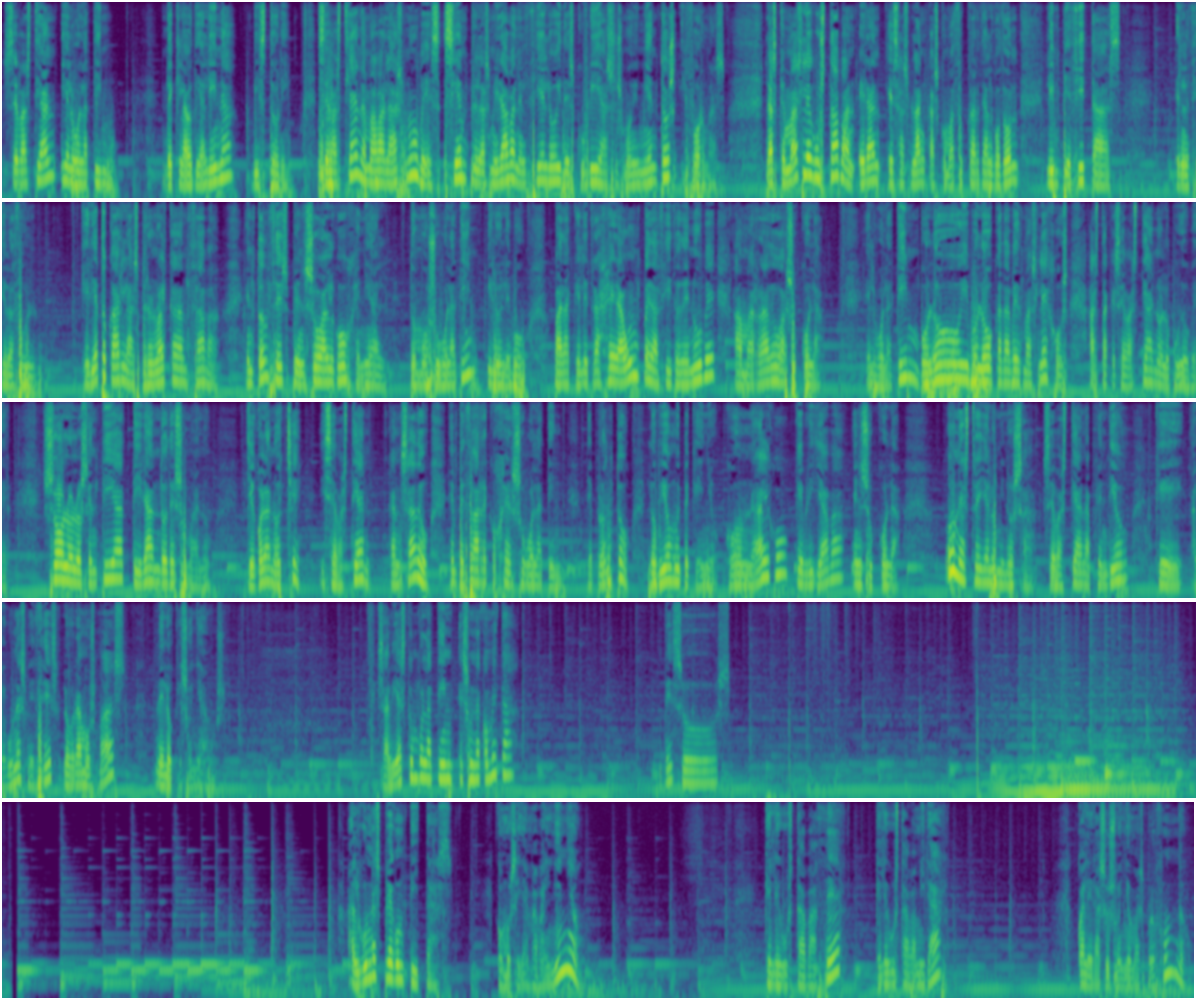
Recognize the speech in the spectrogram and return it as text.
Sebastián y el volatín de Claudia Lina Vistori. Sebastián amaba las nubes, siempre las miraba en el cielo y descubría sus movimientos y formas. Las que más le gustaban eran esas blancas como azúcar de algodón, limpiecitas en el cielo azul. Quería tocarlas, pero no alcanzaba. Entonces pensó algo genial. Tomó su volatín y lo elevó para que le trajera un pedacito de nube amarrado a su cola. El volatín voló y voló cada vez más lejos hasta que Sebastián no lo pudo ver. Solo lo sentía tirando de su mano. Llegó la noche y Sebastián, cansado, empezó a recoger su volatín. De pronto lo vio muy pequeño, con algo que brillaba en su cola. Una estrella luminosa. Sebastián aprendió que algunas veces logramos más de lo que soñamos. ¿Sabías que un volatín es una cometa? Besos. Algunas preguntitas. ¿Cómo se llamaba el niño? ¿Qué le gustaba hacer? ¿Qué le gustaba mirar? ¿Cuál era su sueño más profundo?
